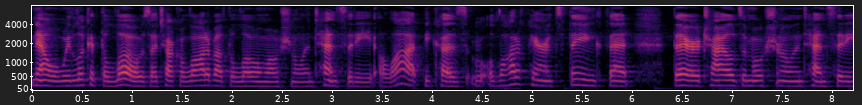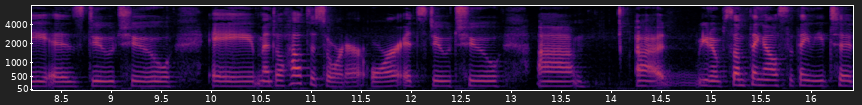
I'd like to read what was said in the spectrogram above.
Now, when we look at the lows, I talk a lot about the low emotional intensity a lot because a lot of parents think that their child's emotional intensity is due to a mental health disorder or it's due to um, uh, you know something else that they need to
